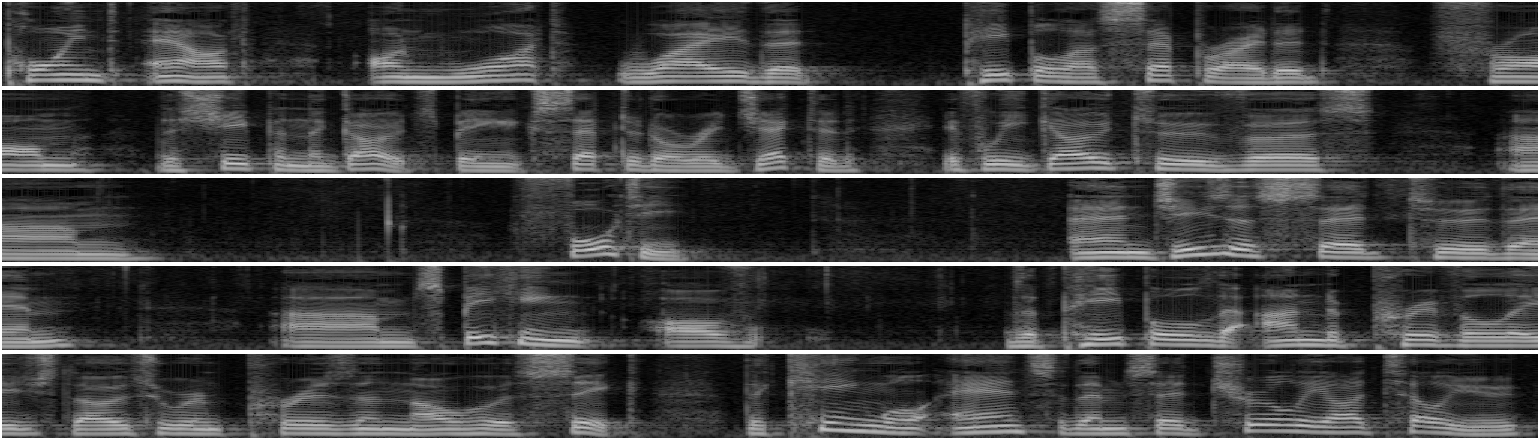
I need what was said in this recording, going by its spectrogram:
point out on what way that people are separated from the sheep and the goats, being accepted or rejected. If we go to verse um, 40, and Jesus said to them, um, speaking of the people, the underprivileged, those who are in prison, those who are sick, the king will answer them, said, Truly I tell you,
